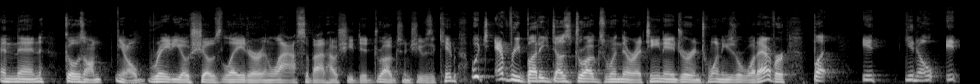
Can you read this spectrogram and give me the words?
and then goes on, you know, radio shows later and laughs about how she did drugs when she was a kid, which everybody does drugs when they're a teenager in 20s or whatever. But it, you know, it,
